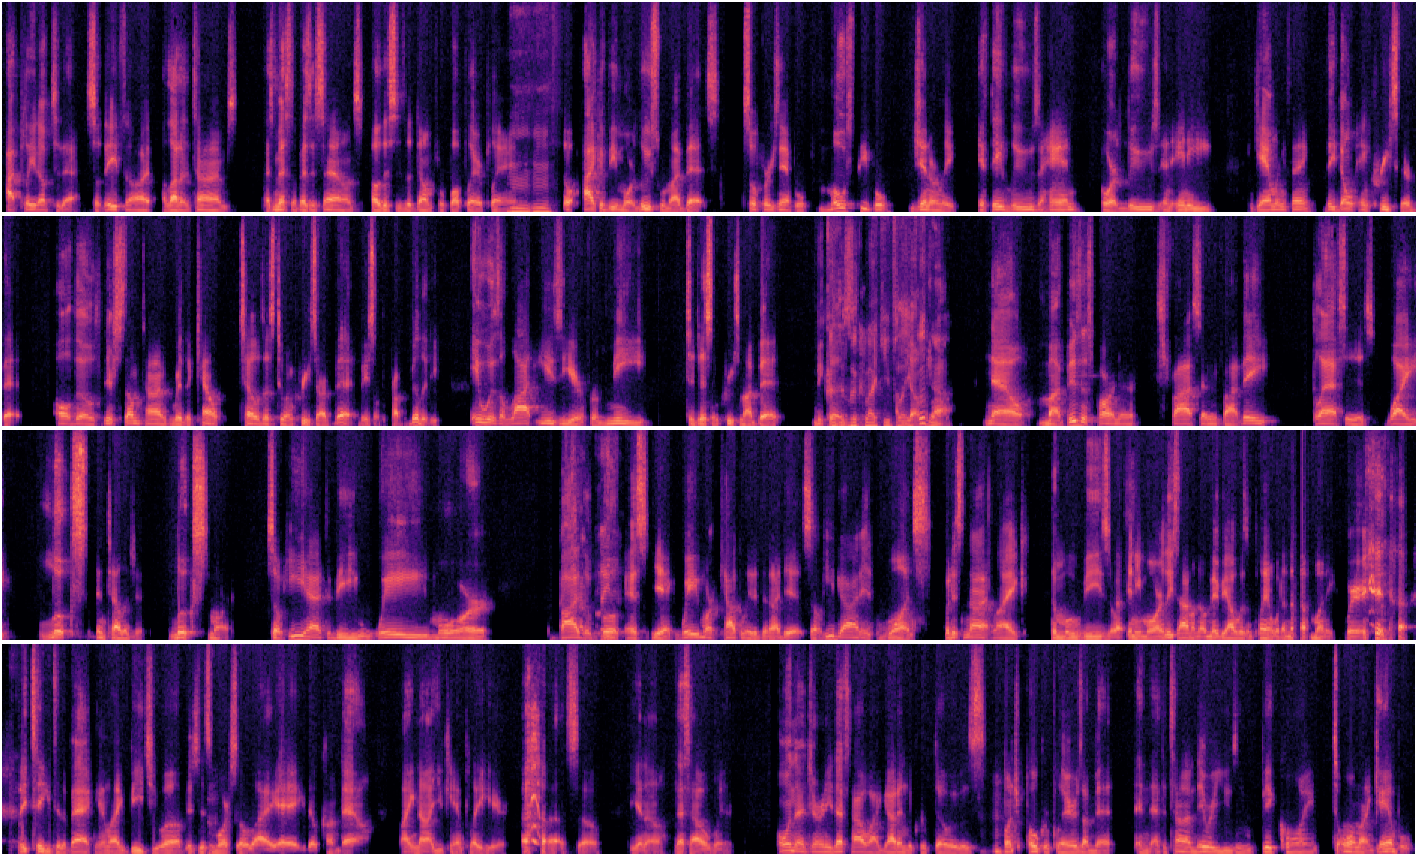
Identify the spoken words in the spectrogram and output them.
I played up to that. So they thought a lot of the times, as messed up as it sounds, oh, this is a dumb football player playing. Mm-hmm. So I could be more loose with my bets. So, for example, most people generally, if they lose a hand or lose in any gambling thing, they don't increase their bet. Although there's sometimes where the count tells us to increase our bet based on the probability. It was a lot easier for me to just increase my bet Because it looks like you play football. Now, my business partner is five seven, five eight, glasses, white, looks intelligent, looks smart. So he had to be way more by the book as yeah, way more calculated than I did. So he got it once, but it's not like the movies or anymore. At least I don't know. Maybe I wasn't playing with enough money where they take you to the back and like beat you up. It's just more so like, hey, they'll come down. Like, nah, you can't play here. so, you know, that's how it went. On that journey, that's how I got into crypto. It was a Mhm. bunch of poker players I met. And at the time, they were using Bitcoin to online gamble.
